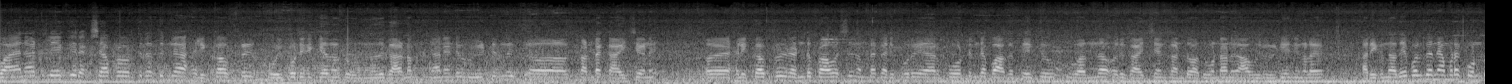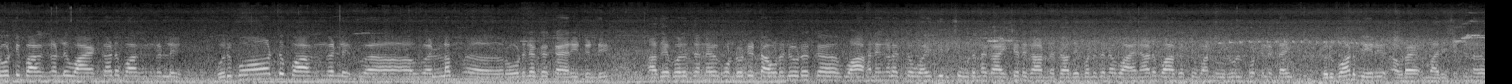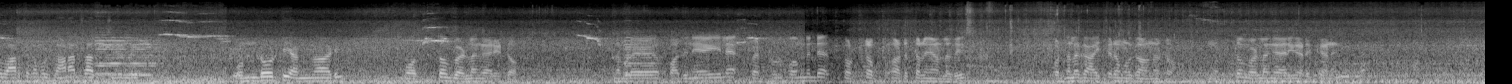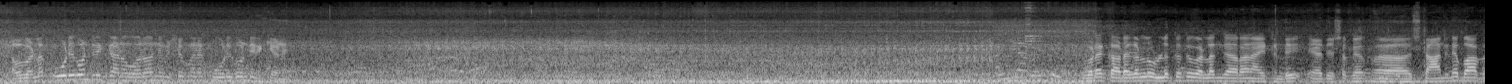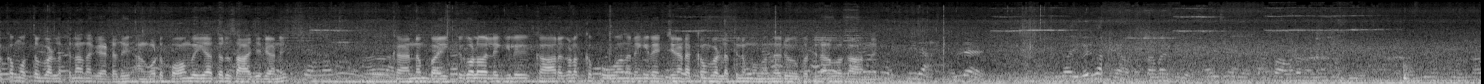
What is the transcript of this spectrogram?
വയനാട്ടിലേക്ക് രക്ഷാപ്രവർത്തനത്തിന്റെ ഹെലികോപ്റ്റർ പോയിക്കൊണ്ടിരിക്കുകയെന്ന് തോന്നുന്നത്. കാരണം ഞാൻ എന്റെ വീട്ടിൽ നിന്ന് കണ്ട കാഴ്ചയാണ്. ഹെലികോപ്റ്റർ രണ്ട് പ്രാവശ്യം നമ്മുടെ കരിപ്പൂർ എയർപോർട്ടിന്റെ ഭാഗത്തേക്ക് വന്ന ഒരു കാഴ്ച ഞാൻ കണ്ടു. അതുകൊണ്ടാണ് ആ ഒരു വീഡിയോ നിങ്ങളെ അറിയിക്കുന്നത്. അതേപോലെ തന്നെ നമ്മുടെ കൊണ്ടോട്ടി ഭാഗങ്ങളിൽ വാഴക്കാട് ഭാഗങ്ങളിൽ ഒരുപാട് ഭാഗങ്ങളിൽ വെള്ളം റോഡിലൊക്കെ കയറിയിട്ടുണ്ട്. അതേപോലെ തന്നെ കൊണ്ടോട്ടി ടൗണിലൂടെയൊക്കെ വാഹനങ്ങളൊക്കെ വഴി തിരിച്ചു വിടുന്ന കാഴ്ചയാണ് കാണുന്നുണ്ട് അതേപോലെ തന്നെ വയനാട് ഭാഗത്ത് വൺ ഉരുൾപൊട്ടലുണ്ടായി. ഒരുപാട് പേര് അവിടെ മരിച്ചിട്ടുള്ള വാർത്ത നമുക്ക് കാണാൻ സാധിച്ചിട്ടുണ്ട്. കൊണ്ടോട്ടി അങ്ങാടി മൊത്തം വെള്ളം കയറിയിട്ടോ? നമ്മുടെ പതിനേഴിലെ പെട്രോൾ പമ്പിന്റെ തൊട്ട അടുത്താണ് ഞാനുള്ളത്. നല്ല കാഴ്ച നമ്മൾ കാണുന്നത് കേട്ടോ. മൊത്തം വെള്ളം കയറി കിടക്കുകയാണ്. അപ്പോൾ വെള്ളം കൂടിക്കൊണ്ടിരിക്കുകയാണ്. ഓരോ നിമിഷവും ഇങ്ങനെ കൂടിക്കൊണ്ടിരിക്കുകയാണ്. ഇവിടെ കടകളുടെ ഉള്ളിലേക്കൊക്കെ വെള്ളം കയറാനായിട്ടുണ്ട്. ഏകദേശമൊക്കെ സ്റ്റാൻഡിന്റെ ഭാഗമൊക്കെ മൊത്തം വെള്ളത്തിലാണ് കേട്ടത്. അങ്ങോട്ട് പോകാൻ വയ്യാത്തൊരു സാഹചര്യമാണ്. കാരണം ബൈക്കുകളോ അല്ലെങ്കിൽ കാറുകളൊക്കെ പോകുകയാണെന്നുണ്ടെങ്കിൽ എഞ്ചിനടക്കം വെള്ളത്തിൽ മുങ്ങുന്ന രൂപത്തിലാണ് ഇപ്പോൾ കാണുന്നത്.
